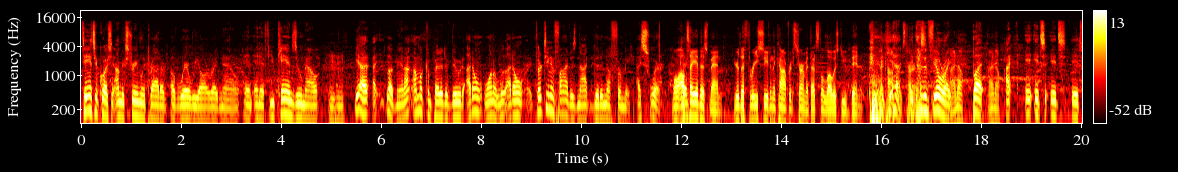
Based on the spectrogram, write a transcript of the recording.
to answer your question, I'm extremely proud of, of where we are right now. And and if you can zoom out, Mm-hmm. yeah, I, look, man, I, I'm a competitive dude. I don't want to lose. I don't. 13 and five is not good enough for me. I swear. Well, I'll tell you this, man. You're the three seed in the conference tournament. That's the lowest you've been in a yeah, conference it doesn't feel right. I know. But I know. I, it, it's it's it's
